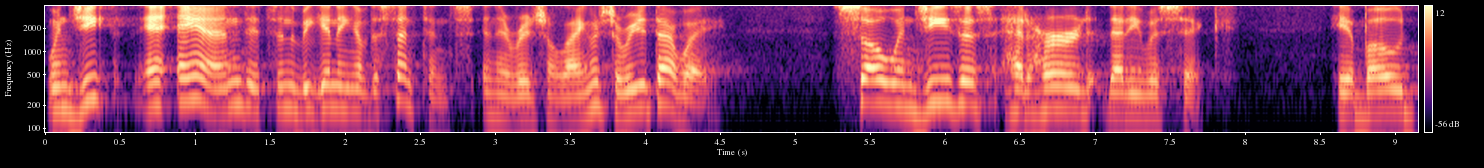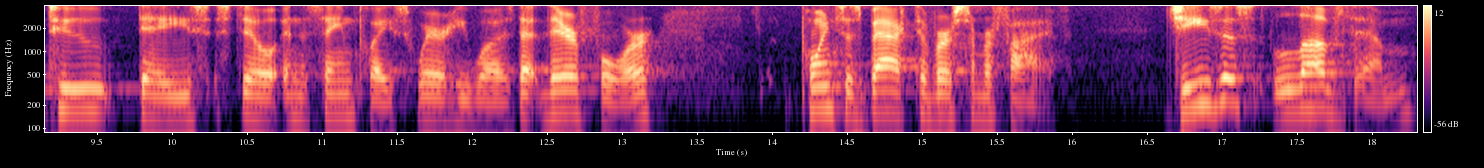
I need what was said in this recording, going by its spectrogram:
When G- and it's in the beginning of the sentence in the original language so read it that way. So when jesus had heard that he was sick he abode two days still in the same place where he was that therefore points us back to verse number five. Jesus loved them,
